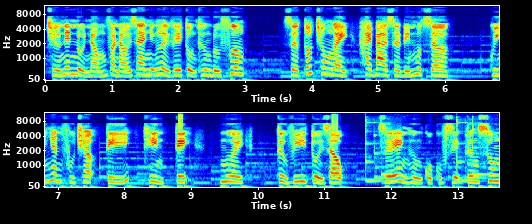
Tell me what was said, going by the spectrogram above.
chớ nên nổi nóng và nói ra những lời gây tổn thương đối phương. Giờ tốt trong ngày, 23 giờ đến 1 giờ. Quý nhân phù trợ, tí, thìn, tị. 10. Tử vi tuổi dậu dưới ảnh hưởng của cục diện tương xung,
